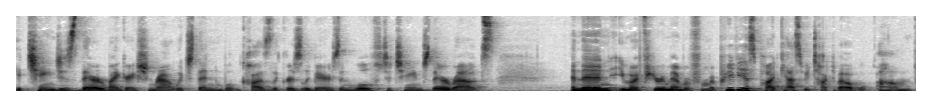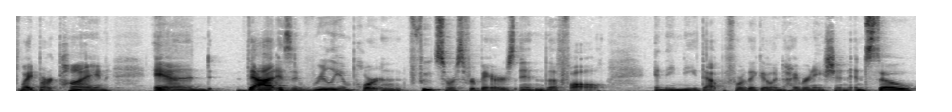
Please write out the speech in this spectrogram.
it changes their migration route which then will cause the grizzly bears and wolves to change their routes and then, you know, if you remember from a previous podcast, we talked about um, white bark pine, and that is a really important food source for bears in the fall, and they need that before they go into hibernation. And so,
